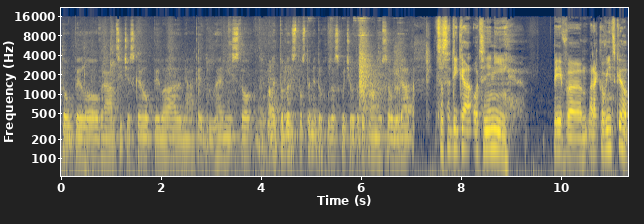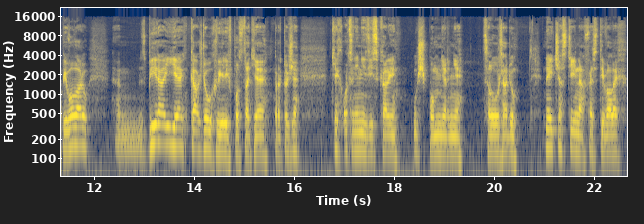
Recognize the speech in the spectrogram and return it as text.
to bylo v rámci českého piva nějaké druhé místo, ale tohle jste mě trochu zaskočil, to bych vám musel dodat. Co se týká ocenění piv rakovnického pivovaru, sbírají je každou chvíli v podstatě, protože těch ocenění získali už poměrně celou řadu. Nejčastěji na festivalech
